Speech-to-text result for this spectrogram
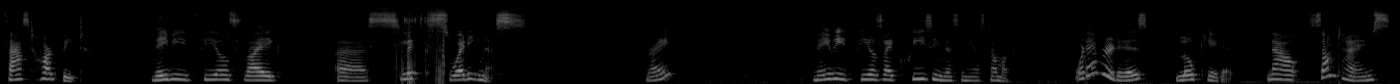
fast heartbeat. Maybe it feels like a slick sweatiness, right? Maybe it feels like queasiness in your stomach. Whatever it is, locate it. Now, sometimes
